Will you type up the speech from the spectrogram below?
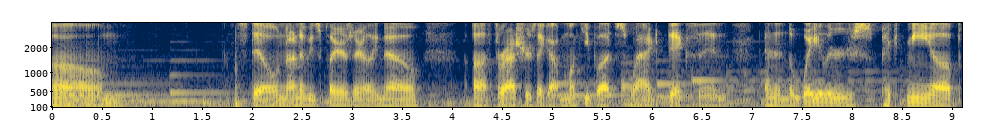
Um, still, none of these players I really know. Uh, Thrashers, they got Monkey Butt, Swag Dixon, and then the Whalers picked me up,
